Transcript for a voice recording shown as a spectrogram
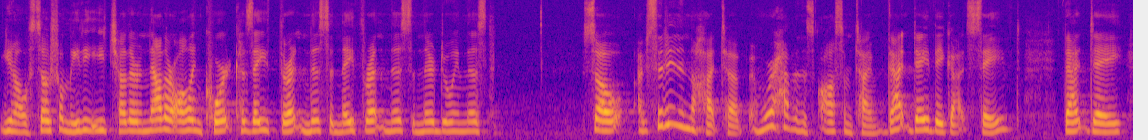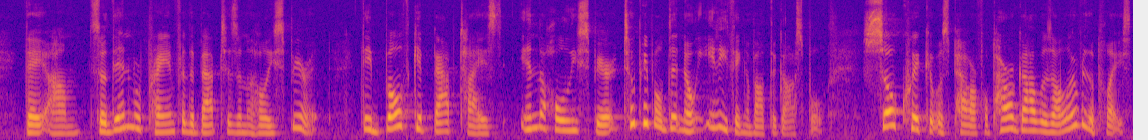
you know social media each other, and now they're all in court because they threatened this and they threatened this and they're doing this. So I'm sitting in the hot tub, and we're having this awesome time. That day they got saved. That day they um, so then we're praying for the baptism of the Holy Spirit. They both get baptized in the Holy Spirit. Two people didn't know anything about the gospel. So quick it was powerful. Power of God was all over the place.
